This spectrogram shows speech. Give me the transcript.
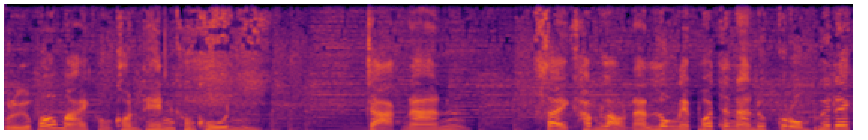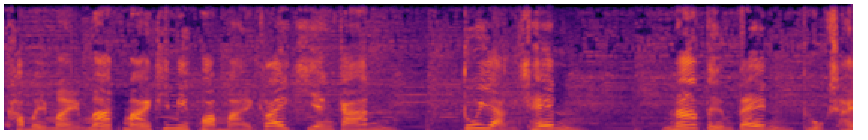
หรือเป้าหมายของคอนเทนต์ของคุณ จากนั้นใส่คำเหล่านั้นลงในพจนานุกรมเพื่อได้คำใหม่ๆ มากมายที่มีความหมายใกล้เคียงกัน ตัวอย่างเช่น น่าตื่นเต้นถูกใช้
